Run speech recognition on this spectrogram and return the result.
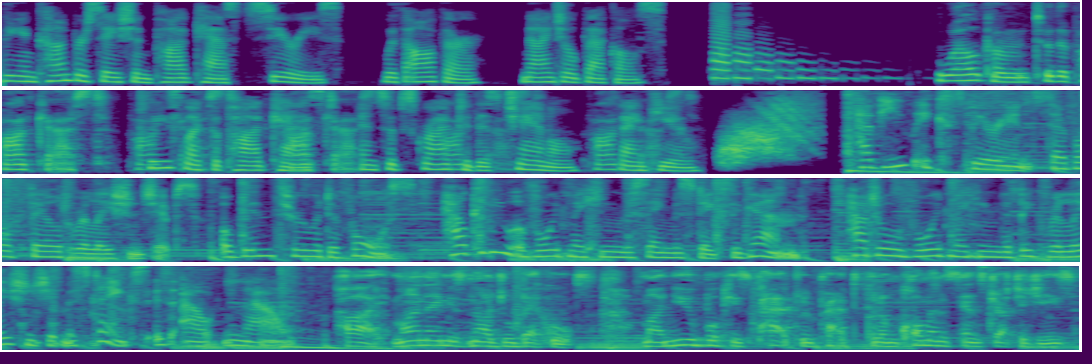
The In Conversation podcast series, with author Nigel Beckles. Welcome to the podcast. Please like the podcast, Podcast. and subscribe to this Podcast. channel. Thank you. Have you experienced several failed relationships or been through a divorce? How can you avoid making the same mistakes again? How to avoid making the big relationship mistakes is out now. Hi, my name is Nigel Beckles. My new book is packed with practical and common sense strategies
